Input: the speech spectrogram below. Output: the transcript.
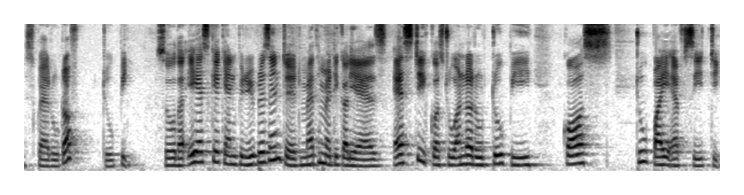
square root of 2p so the ask can be represented mathematically as st equals to under root 2p cos 2 pi fct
